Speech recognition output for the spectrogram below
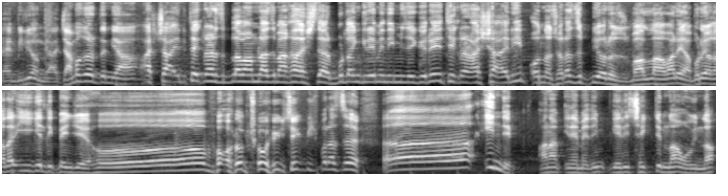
ben biliyorum ya camı kırdım ya. Aşağı inip tekrar zıplamam lazım arkadaşlar. Buradan giremediğimize göre tekrar aşağı inip ondan sonra zıplıyoruz. Vallahi var ya buraya kadar iyi geldik bence. Hop oğlum çok yüksekmiş burası. Aa, indim Anam inemedim. Geri çektim lan oyunda.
